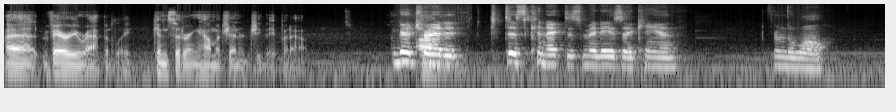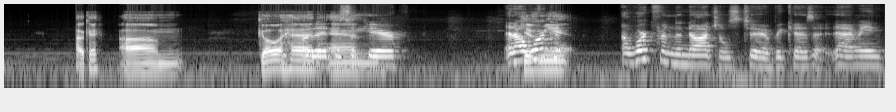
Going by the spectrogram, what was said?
uh, very rapidly, considering how much energy they put out. I'm gonna try Um, to disconnect as many as I can from the wall. Okay. Um, go before ahead they and disappear. And I'll work me. it. I'll work from the nodules too, because I mean,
